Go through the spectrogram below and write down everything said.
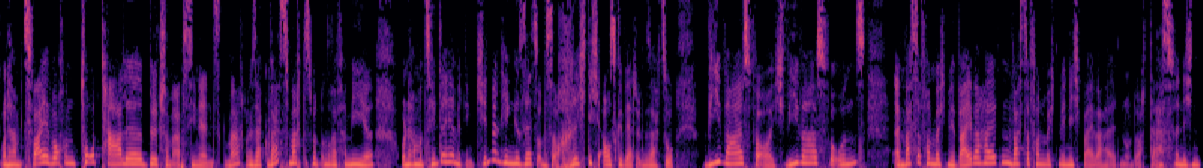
und haben zwei Wochen totale Bildschirmabstinenz gemacht und gesagt, was macht es mit unserer Familie? Und haben uns hinterher mit den Kindern hingesetzt und es auch richtig ausgewertet und gesagt, so, wie war es für euch? Wie war es für uns? Ähm, was davon möchten wir beibehalten? Was davon möchten wir nicht beibehalten? Und auch das finde ich ein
